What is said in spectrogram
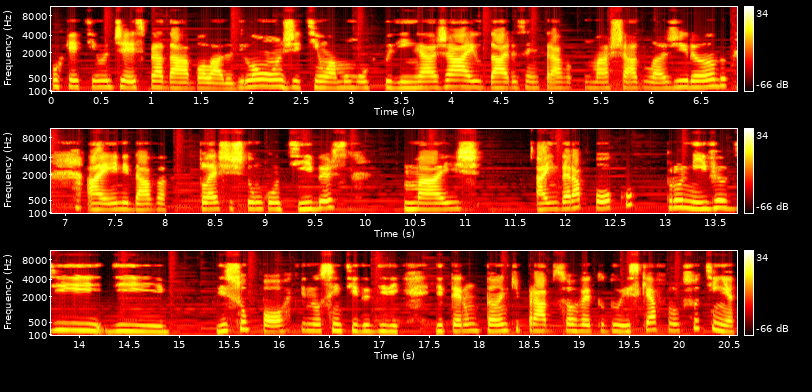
porque tinha o Jace para dar a bolada de longe, tinha o Amumu que podia engajar, e o Darius entrava com o machado lá girando, a N dava flash stun com Tibers, mas ainda era pouco pro nível de, de, de suporte no sentido de, de ter um tanque para absorver tudo isso que a Fluxo tinha.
